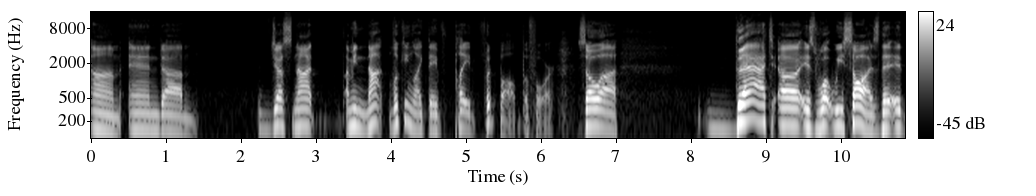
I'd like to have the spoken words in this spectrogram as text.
um, and um, just not, I mean, not looking like they've played football before. So uh, that uh, is what we saw is that it,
